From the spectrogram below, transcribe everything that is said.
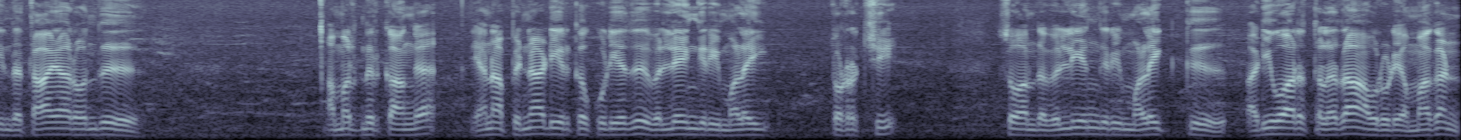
இந்த தாயார் வந்து அமர்ந்திருக்காங்க. ஏன்னா பின்னாடி இருக்கக்கூடியது வெள்ளையங்கிரி மலை தொடர்ச்சி. ஸோ அந்த வெள்ளியங்கிரி மலைக்கு அடிவாரத்தில் தான் அவருடைய மகன்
